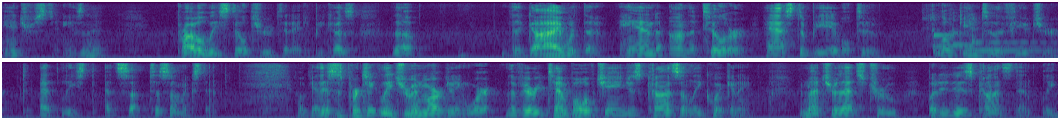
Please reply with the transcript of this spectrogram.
Interesting, isn't it? Probably still true today because the the guy with the hand on the tiller has to be able to look into the future, to, at least at to some extent. Okay, this is particularly true in marketing where the very tempo of change is constantly quickening. I'm not sure that's true, but it is constantly.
